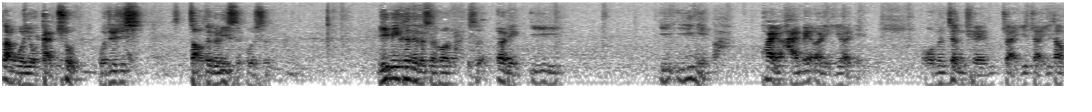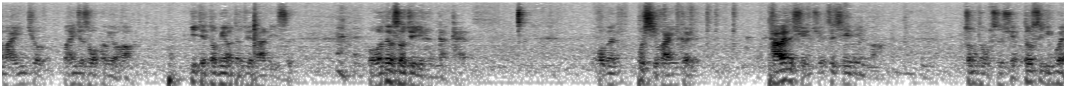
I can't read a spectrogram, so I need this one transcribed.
让我有感触，我就去找这个历史故事。《黎明恨》那个时候是二零一一一年吧，快还没二零一二年，我们政权转移转移到马英九。马英九是我朋友哈，一点都没有得罪他的意思。我那个时候就已经很感慨了。我们不喜欢一个人，台湾的选举这些年啊，总统直选都是因为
